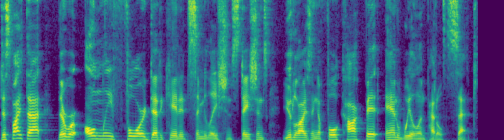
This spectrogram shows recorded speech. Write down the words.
Despite that, there were only four dedicated simulation stations utilizing a full cockpit and wheel and pedal set.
